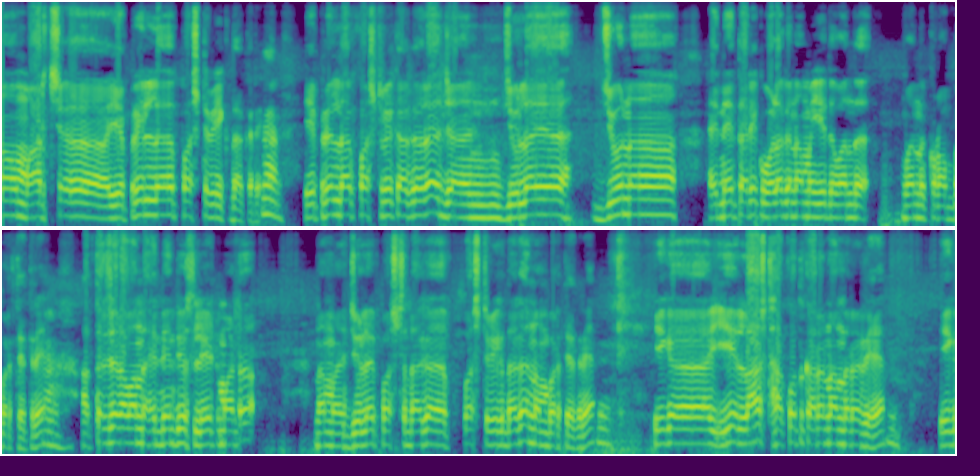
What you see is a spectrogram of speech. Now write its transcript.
ನಾವು ಮಾರ್ಚ್ ಏಪ್ರಿಲ್ ಫಸ್ಟ್ ವೀಕ್ ದಾಕ್ರಿ ಏಪ್ರಿಲ್ ದಾಗ ಫಸ್ಟ್ ವೀಕ್ ಆಗ್ರೆ ಜುಲೈ ಜೂನ್ ಹದಿನೈದು ತಾರೀಕು ಒಳಗ ನಮ್ಮ ಇದು ಒಂದು ಒಂದು ಕ್ರಾಪ್ ಬರ್ತೈತ್ರಿ. ಹತ್ತರ ಜರ ಒಂದು ಹದಿನೈದು ದಿವಸ ಲೇಟ್ ಮಾಡ್ರ ನಮ್ಮ ಜುಲೈ ಫಸ್ಟ್ ದಾಗ ಫಸ್ಟ್ ವೀಕ್ ದಾಗ ನಮ್ ಬರ್ತೈತ್ರಿ. ಈಗ ಈ ಲಾಸ್ಟ್ ಹಾಕೋದ್ ಕಾರಣ ಅಂದ್ರ ರೀ ಈಗ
